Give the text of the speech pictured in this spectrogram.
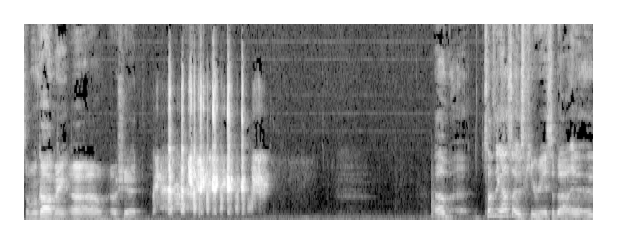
someone caught me. Oh oh oh shit. Um, uh, something else I was curious about. Uh,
